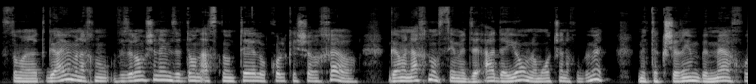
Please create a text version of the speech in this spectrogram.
זאת אומרת, גם אם אנחנו, וזה לא משנה אם זה Don't ask don't tell או כל קשר אחר, גם אנחנו עושים את זה עד היום, למרות שאנחנו באמת מתקשרים ב-100%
